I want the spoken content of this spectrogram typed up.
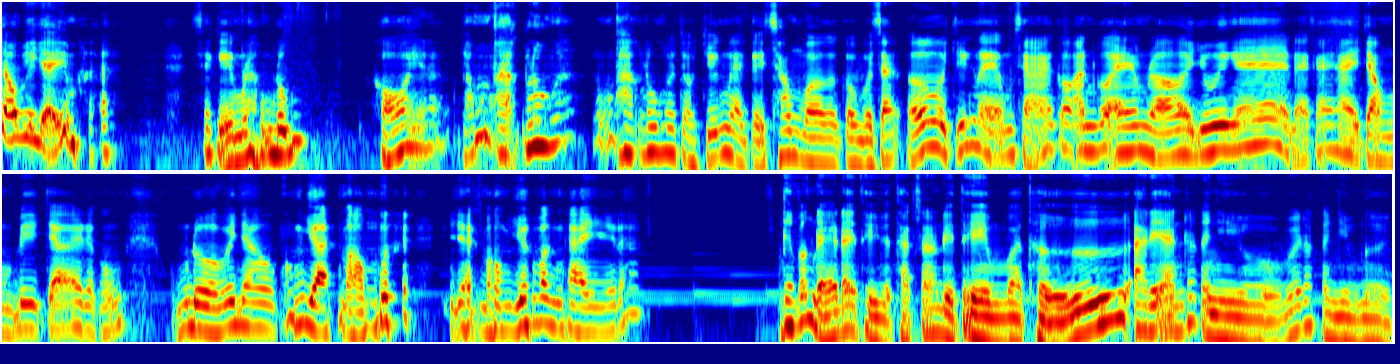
nhau như vậy mà. Xét nghiệm ra không đúng khổ vậy đó. Giống thật luôn á, giống thật luôn á. Trò chuyện này kể xong rồi còn bà xã ồ, chuyến này ông xã có anh có em rồi, vui nghe. Nè cái hai chồng đi chơi rồi cũng cũng đùa với nhau, cũng dệt mộng dệt mộng giữa ban ngày vậy đó cái vấn đề ở đây thì thật ra đi tìm và thử ADN rất là nhiều với rất là nhiều người.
